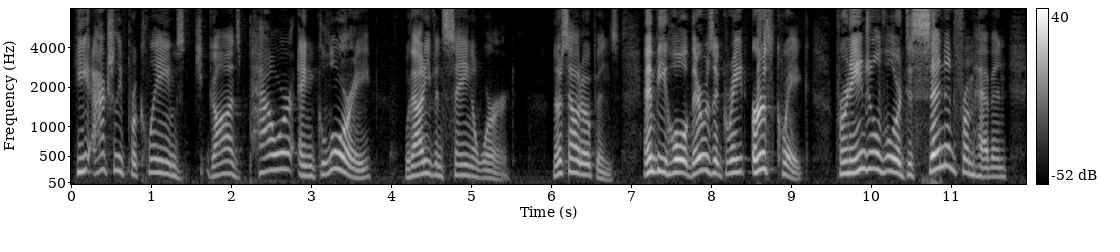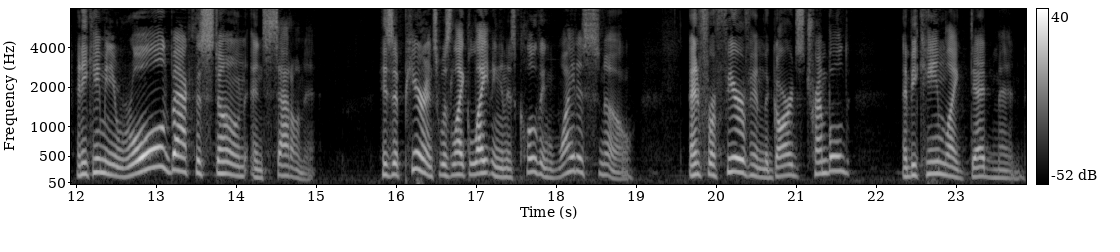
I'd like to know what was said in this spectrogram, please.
He actually proclaims God's power and glory without even saying a word. Notice how it opens. And behold, there was a great earthquake, for an angel of the Lord descended from heaven, and he came and he rolled back the stone and sat on it. His appearance was like lightning, and his clothing white as snow. And for fear of him, the guards trembled and became like dead men.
